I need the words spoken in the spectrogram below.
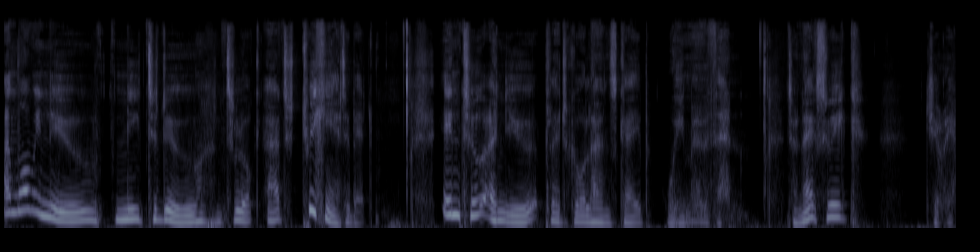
and what we new need to do to look at tweaking it a bit. Into a new political landscape we move then. Till next week, cheerio.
